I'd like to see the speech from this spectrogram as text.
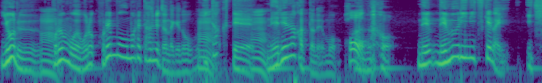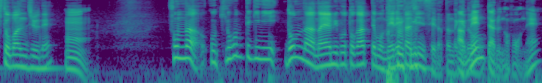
夜、ん。これも俺これも生まれて初めてなんだけど、ん。痛くてうん。寝れなかったのよもう、ほう。あのね、眠りにつけない。一一晩中ね。うん。そんな基本的にどんな悩み事があっても寝れた人生だったんだあけど。メンタルの方ね。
